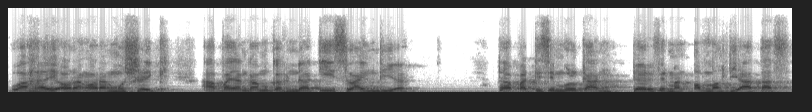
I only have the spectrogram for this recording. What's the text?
wahai orang-orang musyrik, apa yang kamu kehendaki selain dia. Dapat disimpulkan dari firman Allah di atas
